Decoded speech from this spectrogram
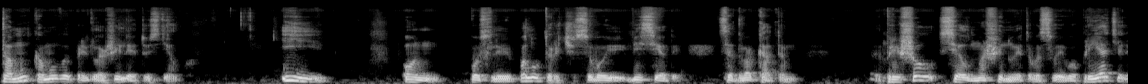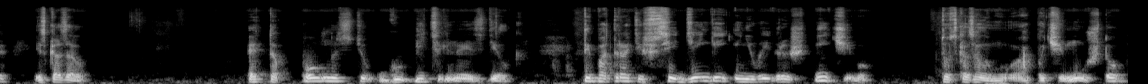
тому, кому вы предложили эту сделку. И он после полуторачасовой беседы с адвокатом пришел, сел в машину этого своего приятеля и сказал, это полностью губительная сделка. Ты потратишь все деньги и не выиграешь ничего. Тот сказал ему, а почему, что?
